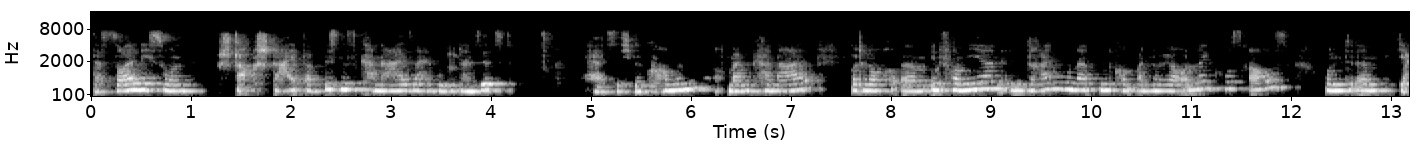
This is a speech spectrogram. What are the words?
Das soll nicht so ein stocksteifer Business-Kanal sein, wo du dann sitzt. Herzlich willkommen auf meinem Kanal. Ich wollte noch ähm, informieren, in drei Monaten kommt mein neuer Online-Kurs raus Und ähm, ja,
